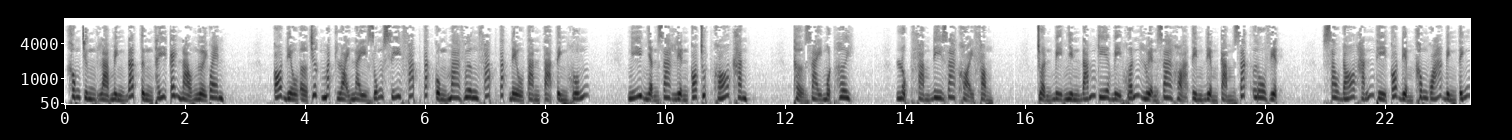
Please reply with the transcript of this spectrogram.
Không chừng là mình đã từng thấy cách nào người quen. Có điều ở trước mắt loại này dũng sĩ pháp tắc cùng ma vương pháp tắc đều tàn tạ tình huống nghĩ nhận ra liền có chút khó khăn, thở dài một hơi, lục phàm đi ra khỏi phòng, chuẩn bị nhìn đám kia bị huấn luyện ra hỏa tìm điểm cảm giác ưu việt, sau đó hắn thì có điểm không quá bình tĩnh,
